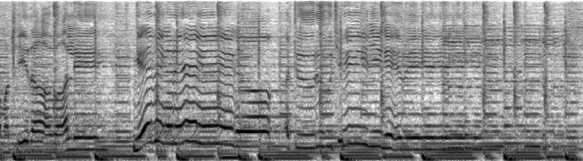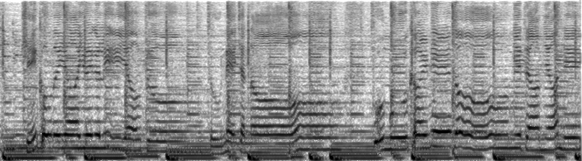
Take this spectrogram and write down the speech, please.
နာမဖြေတာပါလေငယ်စဉ်ကလေးကအတူတူချီးချင်ခဲ့ပေချင်းခုန်ရရွယ်ကလေးရောက်တော့သူနဲ့ကျွန်တော်ဘုံမူခိုင်နေတော့မေတ္တာများနဲ့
